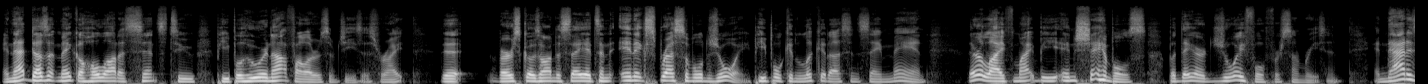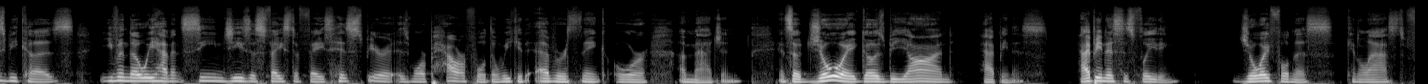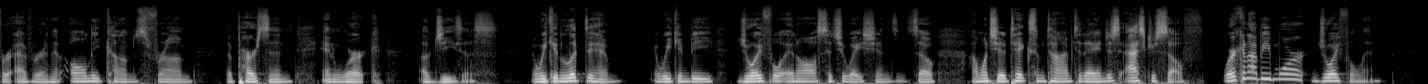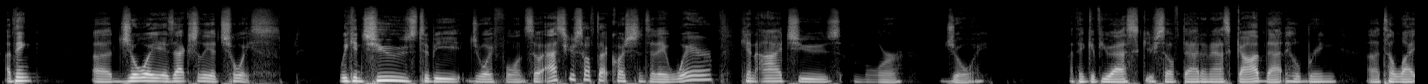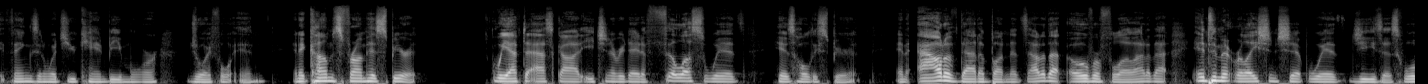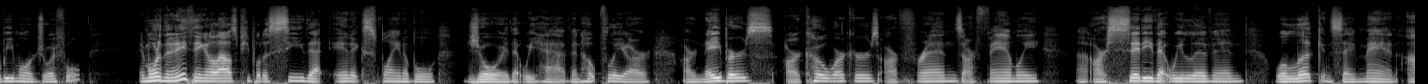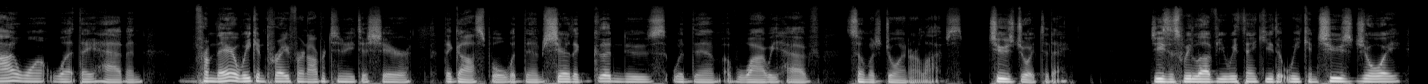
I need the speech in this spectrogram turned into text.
And that doesn't make a whole lot of sense to people who are not followers of Jesus, right? The verse goes on to say it's an inexpressible joy. People can look at us and say, Man, their life might be in shambles, but they are joyful for some reason. And that is because even though we haven't seen Jesus face to face, his spirit is more powerful than we could ever think or imagine. And so joy goes beyond happiness. Happiness is fleeting. Joyfulness can last forever, and it only comes from the person and work of Jesus. And we can look to him and we can be joyful in all situations. And so I want you to take some time today and just ask yourself, where can I be more joyful in? I think uh, joy is actually a choice. We can choose to be joyful. And so ask yourself that question today where can I choose more joy? I think if you ask yourself that and ask God that, He'll bring uh, to light things in which you can be more joyful in. And it comes from His Spirit. We have to ask God each and every day to fill us with His Holy Spirit. And out of that abundance, out of that overflow, out of that intimate relationship with Jesus, we'll be more joyful. And more than anything, it allows people to see that inexplainable joy that we have. And hopefully our, our neighbors, our coworkers, our friends, our family, uh, our city that we live in will look and say, man, I want what they have. And from there, we can pray for an opportunity to share the gospel with them, share the good news with them of why we have so much joy in our lives. Choose joy today. Jesus, we love you. We thank you that we can choose joy,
